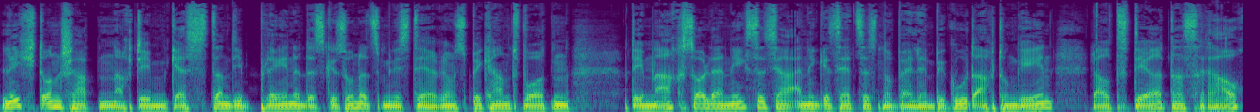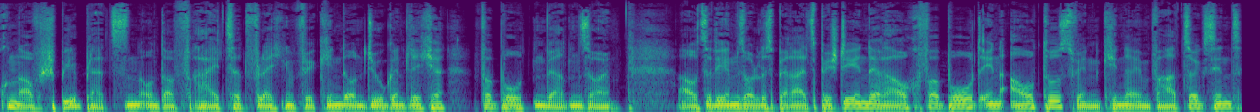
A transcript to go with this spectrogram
Licht und Schatten, nachdem gestern die Pläne des Gesundheitsministeriums bekannt wurden. Demnach soll er nächstes Jahr eine Gesetzesnovelle in Begutachtung gehen, laut der das Rauchen auf Spielplätzen und auf Freizeitflächen für Kinder und Jugendliche verboten werden soll. Außerdem soll das bereits bestehende Rauchverbot in Autos, wenn Kinder im Fahrzeug sind,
